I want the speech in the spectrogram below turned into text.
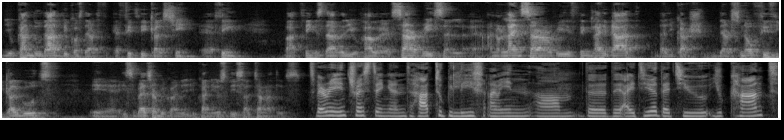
you can do that because they are a physical thing. But things that you have a service, an online service, things like that, that you can, there's no physical goods, eh, it's better because you can use these alternatives. It's very interesting and hard to believe. I mean, um, the the idea that you you can't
